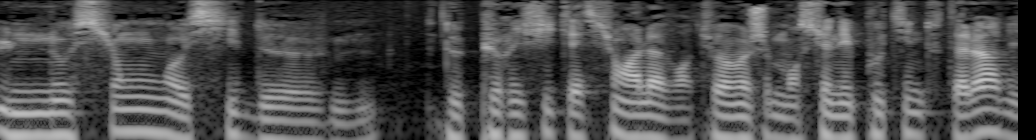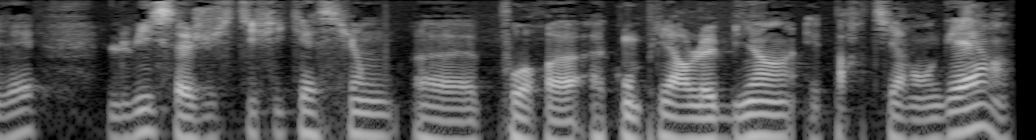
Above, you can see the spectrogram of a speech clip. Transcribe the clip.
une notion aussi de de purification à l'œuvre. Tu vois, moi je mentionnais Poutine tout à l'heure, disait lui sa justification euh, pour euh, accomplir le bien et partir en guerre,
